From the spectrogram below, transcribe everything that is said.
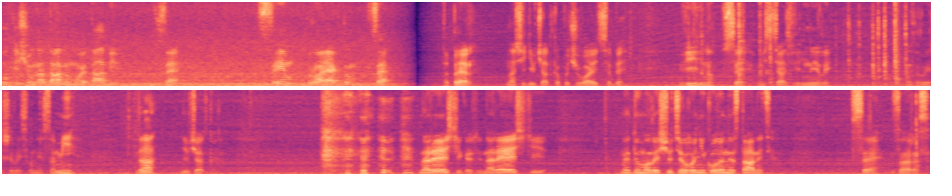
поки що на даному етапі все. Цим проектом все. Тепер наші дівчатка почувають себе вільно, все, місця звільнили, залишились вони самі. Да, дівчатка? нарешті, каже, нарешті. Ми думали, що цього ніколи не станеться. Все, зараз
